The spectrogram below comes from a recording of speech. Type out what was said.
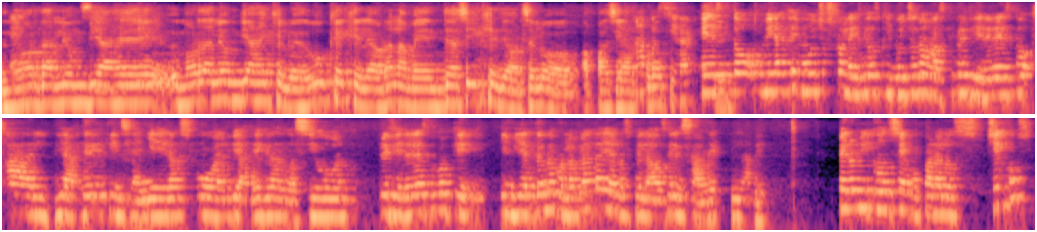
Es mejor darle un viaje, es mejor darle un viaje que lo eduque, que le abra la mente así, que llevárselo a pasear. A pasear. Esto, mira que hay muchos colegios y muchas mamás que prefieren esto al viaje de quinceañeras o al viaje de graduación. Prefieren esto porque invierten mejor la plata y a los pelados se les abre la mente. Pero mi consejo para los chicos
